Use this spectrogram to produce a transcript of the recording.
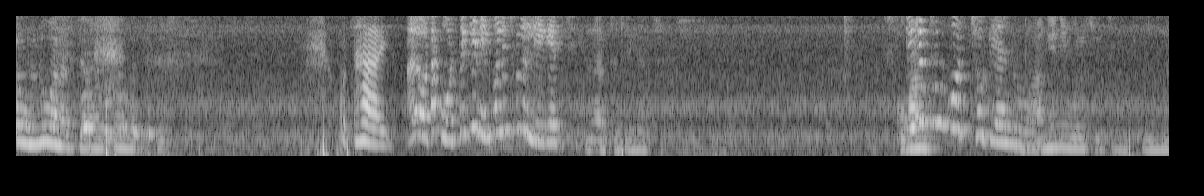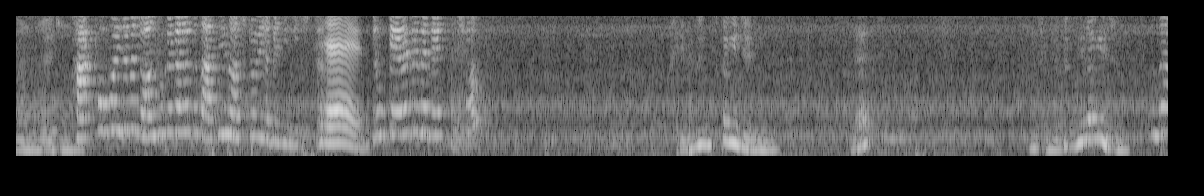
একটা উল্লু বানাচ্ছে কোথায়? আরে ওটা করতে গিয়ে নেল পলিশগুলো লেগেছে। আচ্ছা ঠিক আছে। তাড়াতাড়ি নষ্ট হয়ে যাবে জিনিসটা। হ্যাঁ। এরকম টেনে টেনে না।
